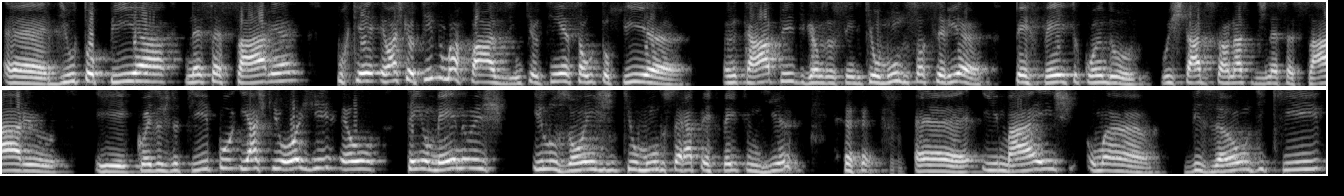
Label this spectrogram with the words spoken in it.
é, de utopia necessária, porque eu acho que eu tive uma fase em que eu tinha essa utopia ANCAP, digamos assim, de que o mundo só seria perfeito quando o Estado se tornasse desnecessário e coisas do tipo, e acho que hoje eu tenho menos ilusões de que o mundo será perfeito um dia, é, e mais uma visão de que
